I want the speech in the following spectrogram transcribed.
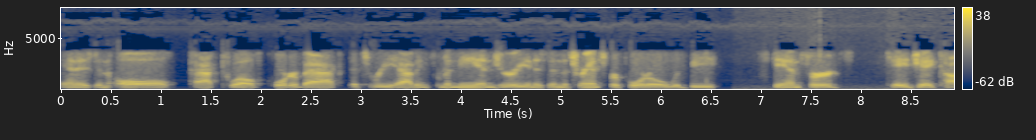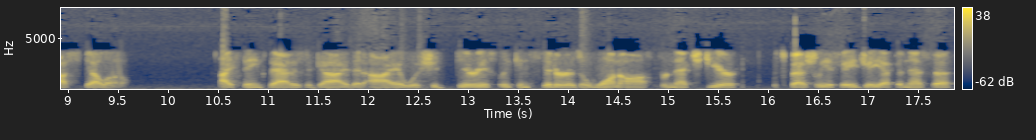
and is an all Pac-12 quarterback that's rehabbing from a knee injury and is in the transfer portal would be Stanford's KJ Costello. I think that is a guy that Iowa should seriously consider as a one-off for next year, especially if AJ Epenesa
